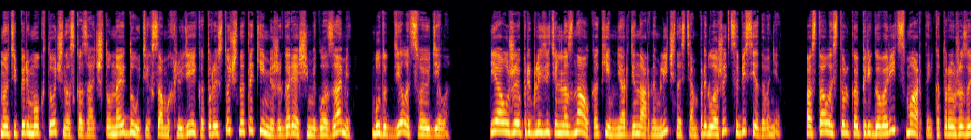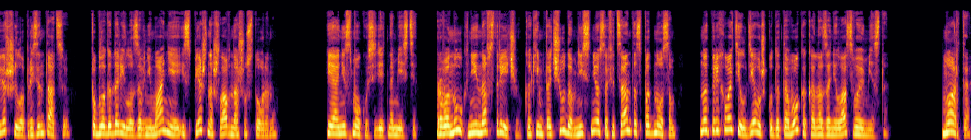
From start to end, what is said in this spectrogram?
но теперь мог точно сказать, что найду тех самых людей, которые с точно такими же горящими глазами будут делать свое дело. Я уже приблизительно знал, каким неординарным личностям предложить собеседование. Осталось только переговорить с Мартой, которая уже завершила презентацию, поблагодарила за внимание и спешно шла в нашу сторону. Я не смог усидеть на месте. Рванул к ней навстречу, каким-то чудом не снес официанта с подносом, но перехватил девушку до того, как она заняла свое место. «Марта,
